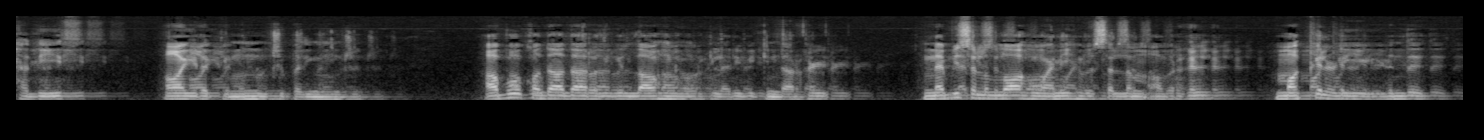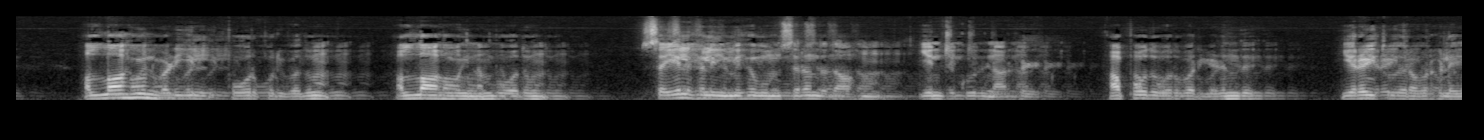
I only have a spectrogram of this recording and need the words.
ஹதீஸ் ஆயிரத்தி முன்னூற்றி பதிமூன்று. அபு கதாதார் அலியுல்லாஹும் அவர்கள் அறிவிக்கின்றார்கள் நபி சொல்லாஹு அலிஹி வசல்லம் அவர்கள் மக்களிடையே எழுந்து அல்லாஹுவின் வழியில் போர் புரிவதும் அல்லாஹுவை நம்புவதும் செயல்களில் மிகவும் சிறந்ததாகும் என்று கூறினார்கள். அப்போது ஒருவர் எழுந்து இறை தூதர் அவர்களே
